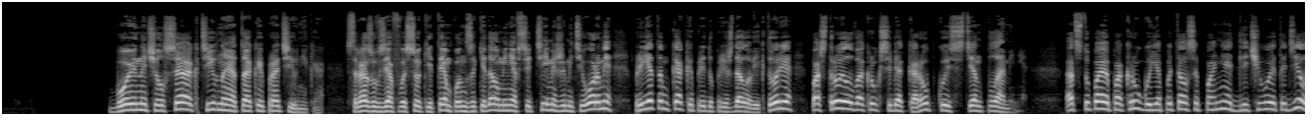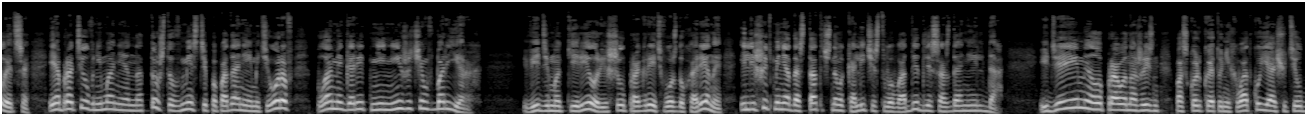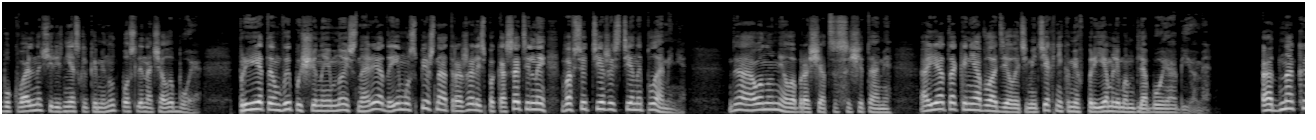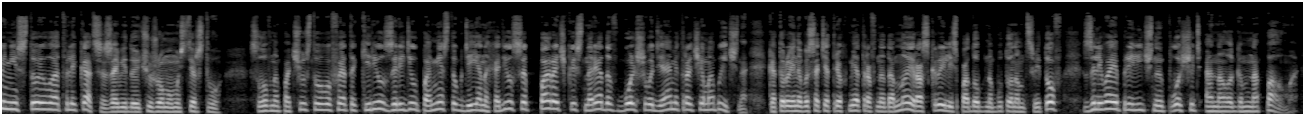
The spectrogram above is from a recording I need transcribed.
Бой начался активной атакой противника. Сразу взяв высокий темп, он закидал меня все теми же метеорами, при этом, как и предупреждала Виктория, построил вокруг себя коробку из стен пламени. Отступая по кругу, я пытался понять, для чего это делается, и обратил внимание на то, что в месте попадания метеоров пламя горит не ниже, чем в барьерах. Видимо, Кирилл решил прогреть воздух арены и лишить меня достаточного количества воды для создания льда. Идея имела право на жизнь, поскольку эту нехватку я ощутил буквально через несколько минут после начала боя. При этом выпущенные мной снаряды им успешно отражались по касательной во все те же стены пламени. Да, он умел обращаться со щитами, а я так и не овладел этими техниками в приемлемом для боя объеме. Однако не стоило отвлекаться, завидуя чужому мастерству — Словно почувствовав это, Кирилл зарядил по месту, где я находился, парочкой снарядов большего диаметра, чем обычно, которые на высоте трех метров надо мной раскрылись подобно бутонам цветов, заливая приличную площадь аналогом напалма.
